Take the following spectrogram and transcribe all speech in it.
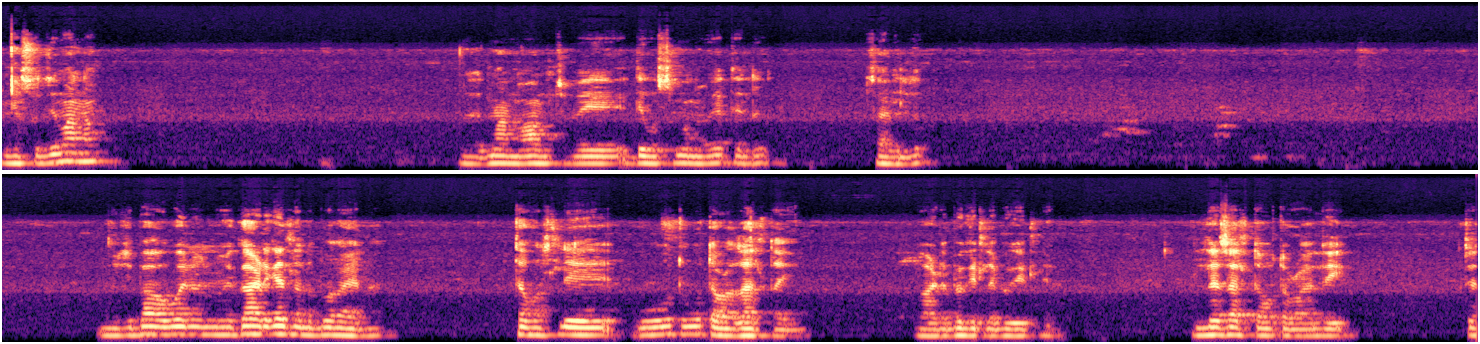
असू दे म्हणा. मामा आमचे बे दिवस म्हणून येते चांगलं. म्हणजे भाऊ बहिणी मी गाडी घेतला ना बघायला. तेव्हाचले ऊट उतावळा झालता आहे गाडी बघितल्या बघितल्या लय झालता उतावळा लय. तर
